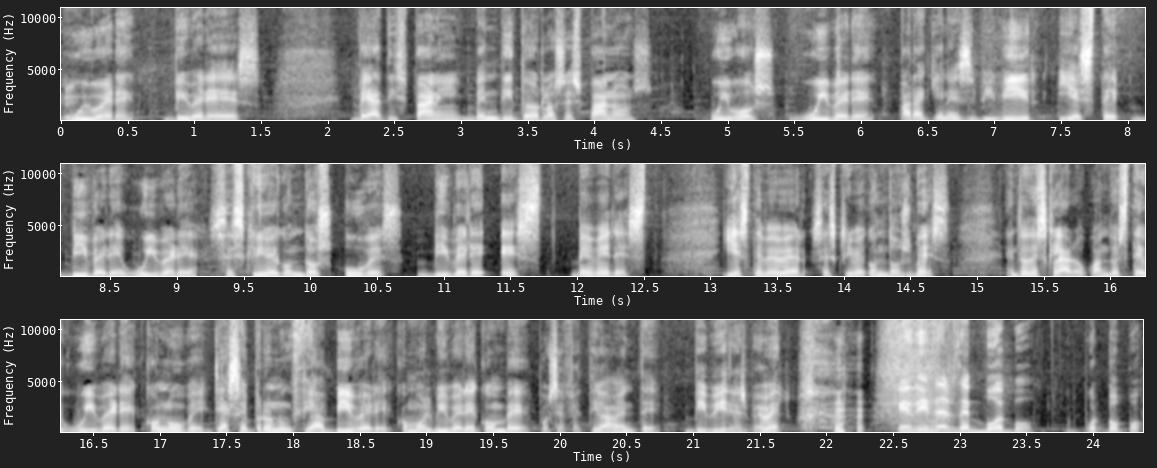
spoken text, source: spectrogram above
vivere, vivere es. Beat Hispani, benditos los hispanos, Huivos vivere, para quienes vivir, y este vivere vivere se escribe con dos Vs, vivere est, beber est. Y este beber se escribe con dos Bs. Entonces, claro, cuando este vivere con V ya se pronuncia vivere como el vivere con B, pues efectivamente vivir es beber. ¿Qué dices de huevo? Huevo.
